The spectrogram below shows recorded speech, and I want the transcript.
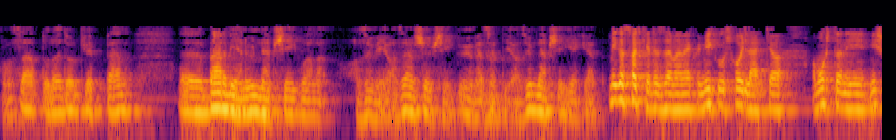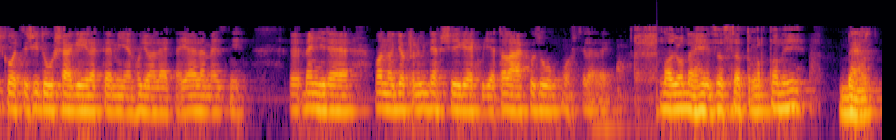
hozzá tulajdonképpen. Bármilyen ünnepség van, az övé az elsőség, ő vezeti az ünnepségeket. Még azt hagyd kérdezzem meg, hogy Miklós hogy látja a mostani Miskolci zsidóság élete, milyen, hogyan lehetne jellemezni, mennyire vannak gyakran ünnepségek, ugye találkozók most jelenleg. Nagyon nehéz összetartani, mert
